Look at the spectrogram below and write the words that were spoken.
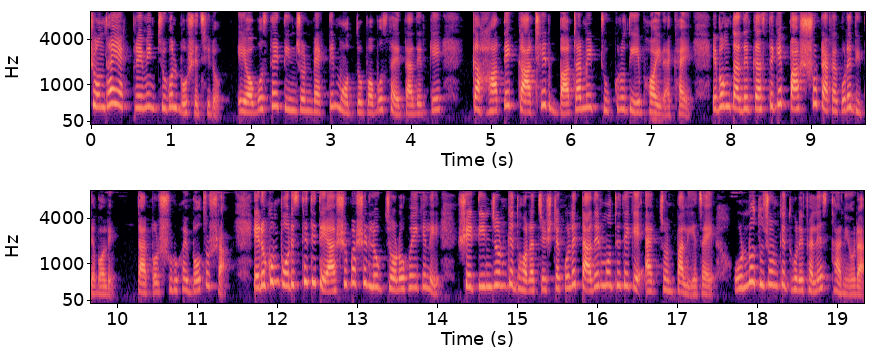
সন্ধ্যায় এক প্রেমিক যুগল বসেছিল। এই অবস্থায় তিনজন ব্যক্তি মদ্যপ অবস্থায় তাদেরকে হাতে কাঠের বাটামের টুকরো দিয়ে ভয় দেখায় এবং তাদের কাছ থেকে পাঁচশো টাকা করে দিতে বলে। তারপর শুরু হয় বচসা। এরকম পরিস্থিতিতে আশেপাশের লোক জড়ো হয়ে গেলে সেই তিনজনকে ধরার চেষ্টা করলে তাদের মধ্যে থেকে একজন পালিয়ে যায়, অন্য দুজনকে ধরে ফেলে স্থানীয়রা।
